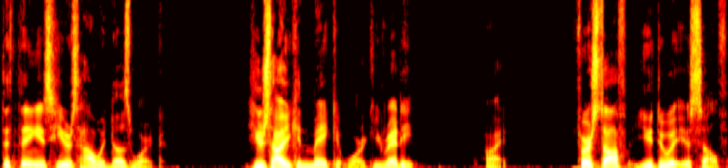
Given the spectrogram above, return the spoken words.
the thing is, here's how it does work Here's how you can make it work. You ready? All right. First off, you do it yourself.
